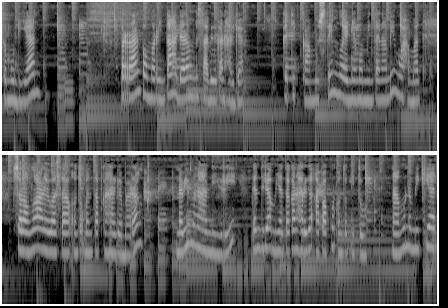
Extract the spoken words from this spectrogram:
Kemudian, peran pemerintah dalam menstabilkan harga. Ketika Muslim lainnya meminta Nabi Muhammad Shallallahu Alaihi Wasallam untuk menetapkan harga barang, Nabi menahan diri dan tidak menyatakan harga apa pun untuk itu. Namun demikian,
